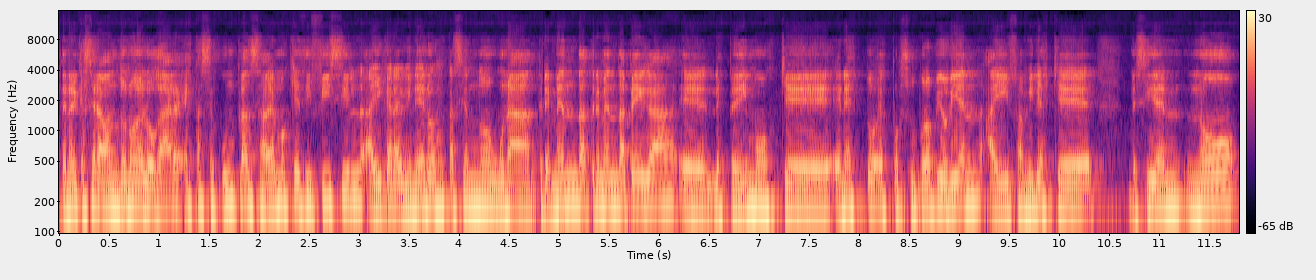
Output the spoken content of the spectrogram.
tener que hacer abandono del hogar, estas se cumplan. Sabemos que es difícil, ahí Carabineros está haciendo una tremenda, tremenda pega. Eh, les pedimos que en esto es por su propio bien. Hay familias que deciden no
